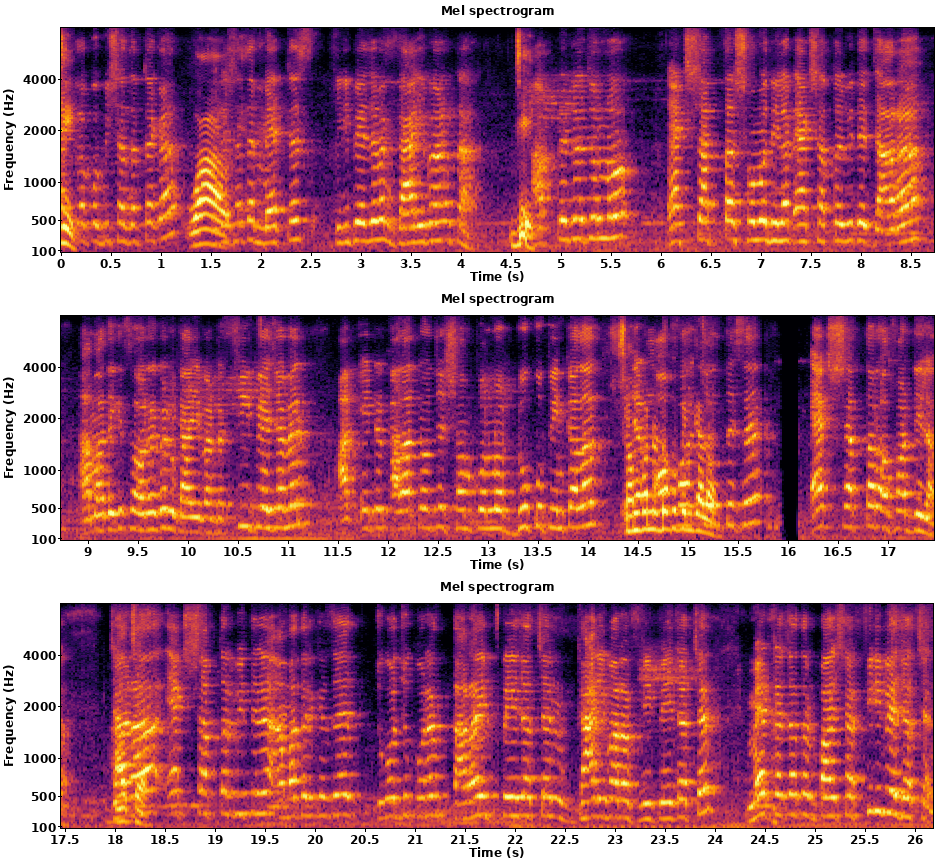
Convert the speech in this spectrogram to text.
জি। 1 লক্ষ 20 হাজার টাকা। Wow. এর সাথে ম্যাট্রেস ফ্রি পেয়ে যাবেন গাড়ি ভাড়াটা। জি। আপনাদের জন্য এক সপ্তাহ সময় দিলাম এক সপ্তাহের ভিতরে যারা আমাদের কাছে অর্ডার করেন গাড়ি ভাড়াটা ফ্রি পেয়ে যাবেন। আর এটার কালারটা হচ্ছে সম্পূর্ণ ডুকু পিঙ্ক কালার সম্পূর্ণ ডুকু pink color। চলতেছে এক সপ্তাহের অফার দিলাম। আচ্ছা। যারা এক সপ্তাহের ভিতরে আমাদের কাছে যোগাযোগ করেন তারাই পেয়ে যাচ্ছেন গাড়ি ভাড়া ফ্রি পেয়ে যাচ্ছেন। মেট্রো বাইশটা ফ্রি পেয়ে যাচ্ছেন।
